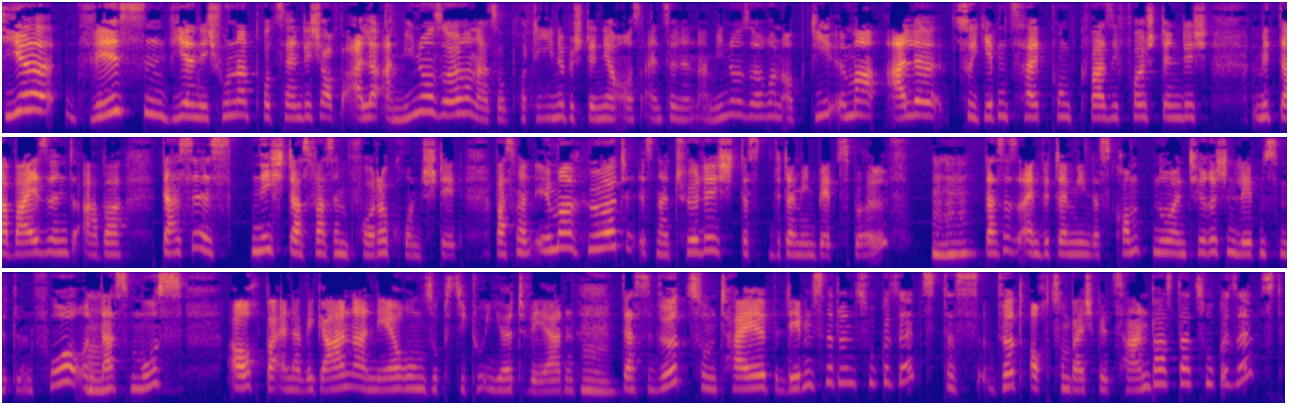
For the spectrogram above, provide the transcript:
Hier wissen wir nicht hundertprozentig, ob alle Aminosäuren, also Proteine bestehen ja aus einzelnen Aminosäuren, ob die immer alle zu jedem Zeitpunkt quasi vollständig mit dabei sind. Aber das ist nicht das, was im Vordergrund steht. Was man immer hört, ist natürlich das Vitamin B12. Mhm. Das ist ein Vitamin, das kommt nur in tierischen Lebensmitteln vor und mhm. das muss auch bei einer veganen Ernährung substituiert werden. Mhm. Das wird zum Teil Lebensmitteln zugesetzt, das wird auch zum Beispiel Zahnpasta zugesetzt.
